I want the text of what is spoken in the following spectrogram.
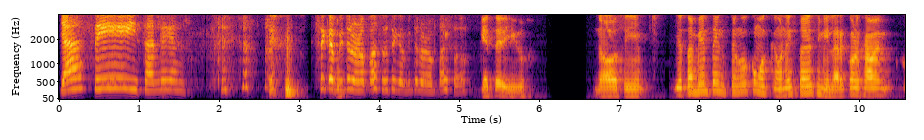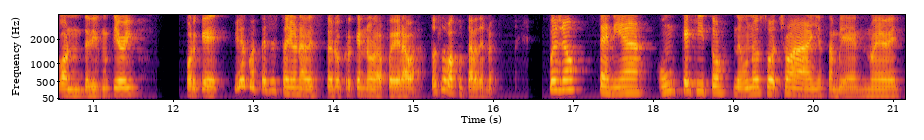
Ya sí, y sale... ese capítulo no pasó, ese capítulo no pasó. ¿Qué te digo? No, sí yo también tengo como que una historia similar con, con The Big Theory, porque yo ya conté esa historia una vez, pero creo que no la fue grabada, entonces lo voy a contar de nuevo. Pues yo tenía un quequito de unos 8 años también, 9,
